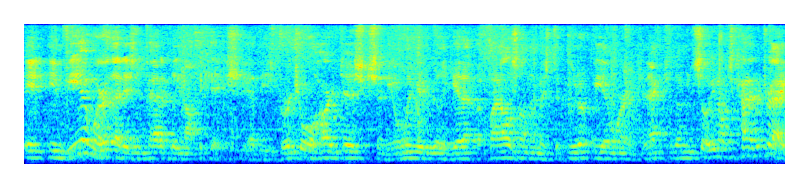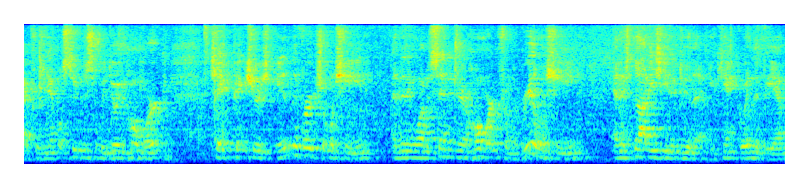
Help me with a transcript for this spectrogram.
In, in VMware, that is emphatically not the case. You have these virtual hard disks, and the only way to really get at the files on them is to boot up VMware and connect to them. And so, you know, it's kind of a drag. For example, students will be doing homework, take pictures in the virtual machine, and then they want to send in their homework from the real machine, and it's not easy to do that. You can't go in the VM.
